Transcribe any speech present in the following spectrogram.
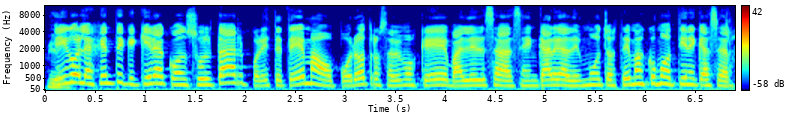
Digo, la gente que quiera consultar por este tema o por otro, sabemos que Valerza se encarga de muchos temas, ¿cómo tiene que hacer?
